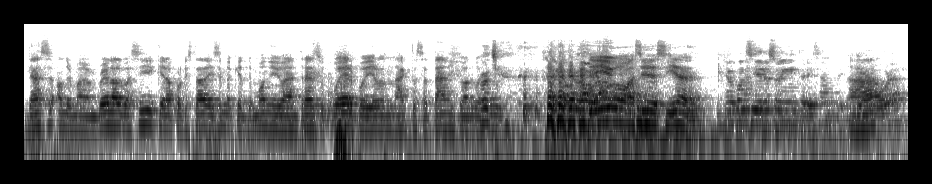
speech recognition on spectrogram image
Dance Under My Umbrella, algo así, que era porque estaba diciendo que el demonio iba a entrar en su cuerpo y era un acto satánico, algo así. Sí, o así decían. Yo considero eso bien interesante. Que Ajá. ahora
